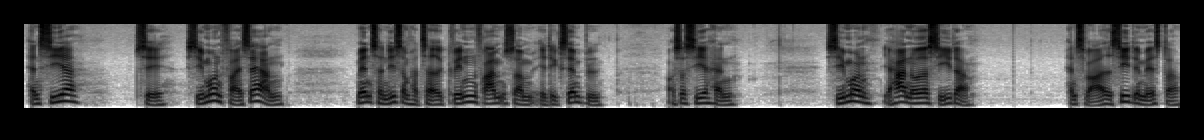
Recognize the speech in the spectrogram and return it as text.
Han siger til Simon farisæren, mens han ligesom har taget kvinden frem som et eksempel, og så siger han, Simon, jeg har noget at sige dig. Han svarede, sig det, mester.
